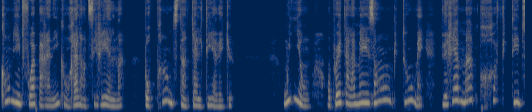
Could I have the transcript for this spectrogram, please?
Combien de fois par année qu'on ralentit réellement? Pour prendre du temps de qualité avec eux? Oui, on, peut être à la maison puis tout, mais vraiment profiter du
